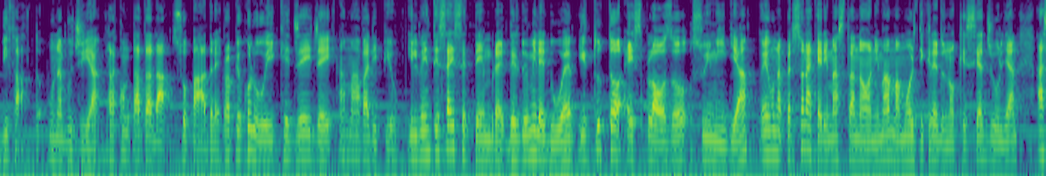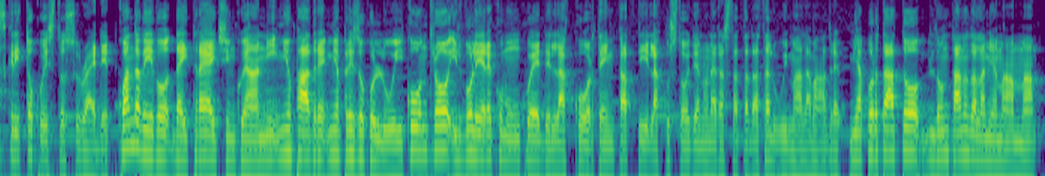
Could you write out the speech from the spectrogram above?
di fatto una bugia raccontata da suo padre, proprio colui che JJ amava di più. Il 26 settembre del 2002 il tutto è esploso sui media e una persona che è rimasta anonima, ma molti credono che sia Julian, ha scritto questo su Reddit. Quando avevo dai 3 ai 5 anni, mio padre mi ha preso con lui, contro il volere comunque della corte, infatti la custodia non era stata data a lui ma alla madre. Mi ha portato lontano dalla mia mamma,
